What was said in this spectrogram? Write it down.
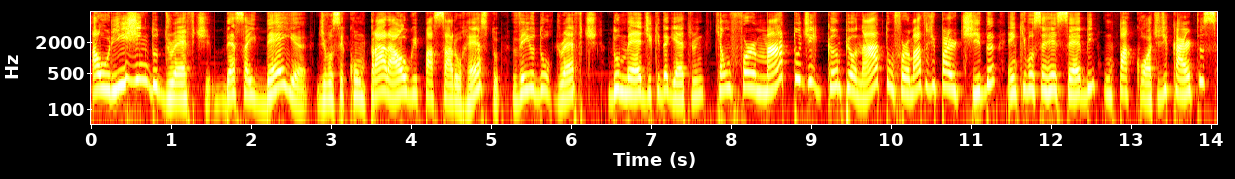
a origem do draft, dessa ideia de você comprar algo e passar o resto, veio do draft do Magic the Gathering, que é um formato de campeonato, um formato de partida em que você recebe um pacote de cartas,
